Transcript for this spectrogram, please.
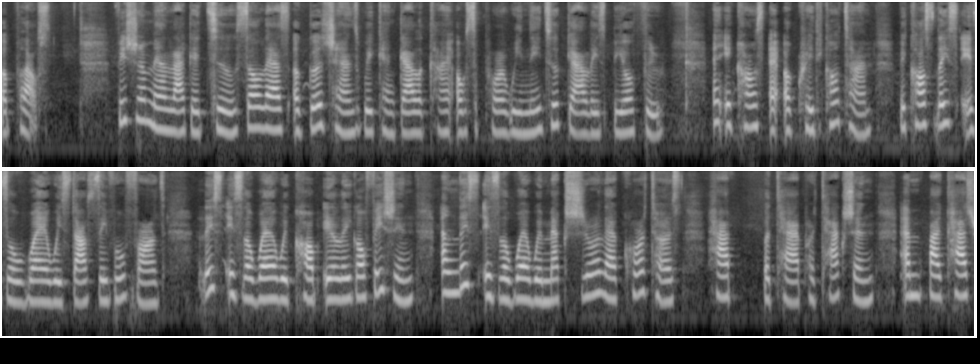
Applause. Fishermen like it too, so there's a good chance we can get the kind of support we need to get this bill through. And it comes at a critical time because this is the way we stop seafood fraud. This is the way we curb illegal fishing, and this is the way we make sure that have habitat protection and bycatch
